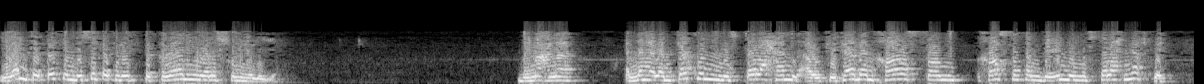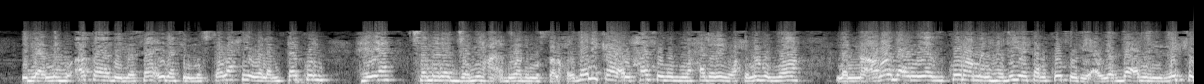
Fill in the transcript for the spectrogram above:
لم تتسم بصفة الاستقلال ولا الشمولية. بمعنى أنها لم تكن مصطلحا أو كتابا خاصا خاصة بعلم المصطلح نفسه إلا أنه أتى بمسائل في المصطلح ولم تكن هي شملت جميع أبواب المصطلح. لذلك الحافظ ابن حجر رحمه الله لما أراد أن يذكر منهجية الكتب أو يبدأ من ذكر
